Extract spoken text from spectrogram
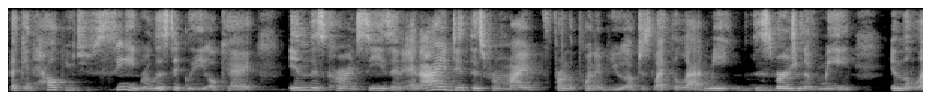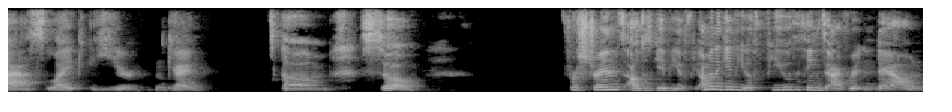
that can help you to see realistically. Okay, in this current season and i did this from my from the point of view of just like the last me this version of me in the last like year okay um so for strengths i'll just give you a few i'm going to give you a few of the things i've written down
